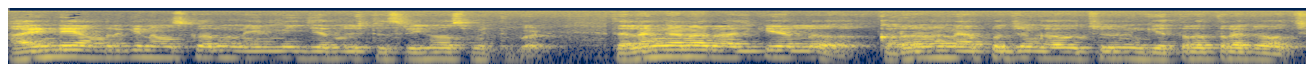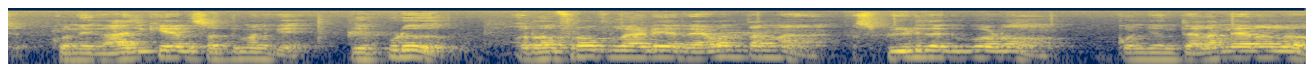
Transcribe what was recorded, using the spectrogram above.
హాయ్ అండి అందరికీ నమస్కారం. నేను మీ జర్నలిస్ట్ శ్రీనివాస్ మిత్రపాటి తెలంగాణ రాజకీయాల్లో కరోనా నేపథ్యం కావచ్చు ఇంక ఇతరత్ర కావచ్చు కొన్ని రాజకీయాలు సర్దుమనికే మనకి ఎప్పుడు రఫ్ లాడే రేవంత్ అన్న స్పీడ్ తగ్గిపోవడం కొంచెం తెలంగాణలో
